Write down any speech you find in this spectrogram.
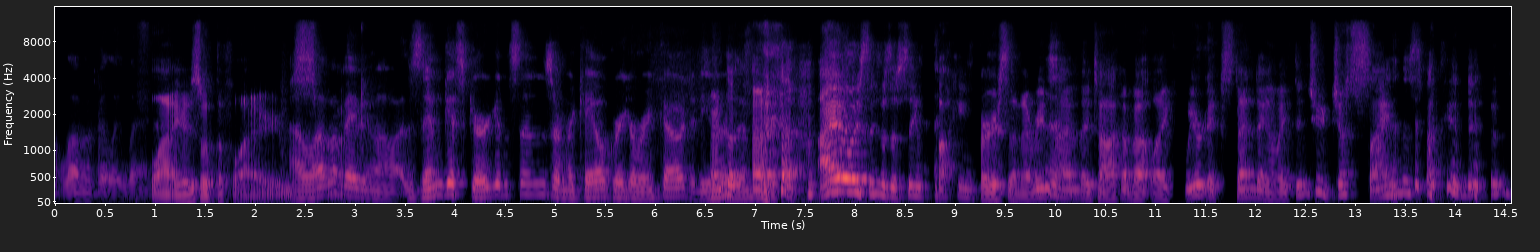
I love a Billy Lynn. Flyers with the Flyers. I love a baby mama. Zemgus Girgensons or Mikhail Grigorenko. Did either And of them? the- I always think it was the same fucking person. Every time they talk about like we're extending, I'm like, didn't you just sign this fucking dude?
